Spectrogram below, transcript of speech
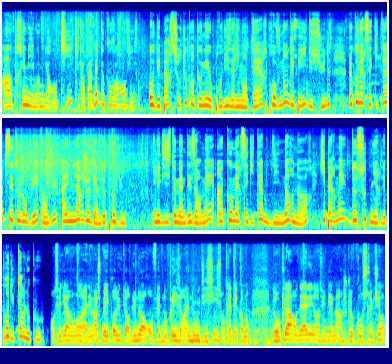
à un prix minimum garanti qui leur permette de pouvoir en vivre. Au départ, surtout cantonné aux produits alimentaires provenant des pays du Sud, le commerce équitable s'est aujourd'hui étendu à une large gamme de produits. Il existe même désormais un commerce équitable dit Nord-Nord qui permet de soutenir les producteurs locaux. On s'est dit à un moment dans la démarche, mais les producteurs du Nord, au fait, nos paysans à nous d'ici, sont traités comment? Donc là, on est allé dans une démarche de construction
